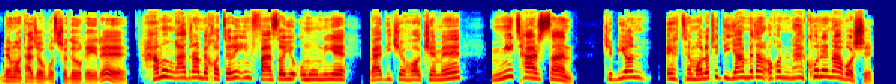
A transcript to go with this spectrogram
به ما تجاوز شده و غیره همون قدرم به خاطر این فضای عمومی بدی که حاکمه میترسن که بیان احتمالات دیگه هم بدن. آقا نکنه نباشه.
